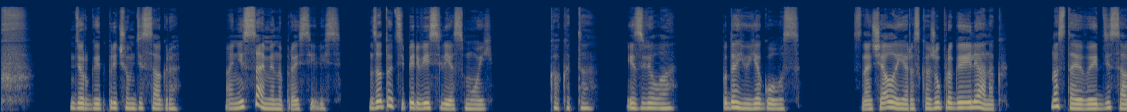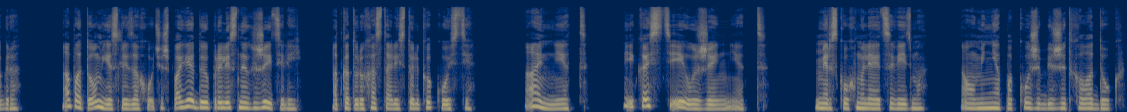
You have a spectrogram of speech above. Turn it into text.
«Пф!» — дергает плечом Дисагра. «Они сами напросились. Зато теперь весь лес мой». «Как это?» — извела. Подаю я голос. «Сначала я расскажу про гаэлянок», — настаивает Дисагра. «А потом, если захочешь, поведаю про лесных жителей, от которых остались только кости. А нет, и костей уже нет. Мерзко ухмыляется ведьма, а у меня по коже бежит холодок.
